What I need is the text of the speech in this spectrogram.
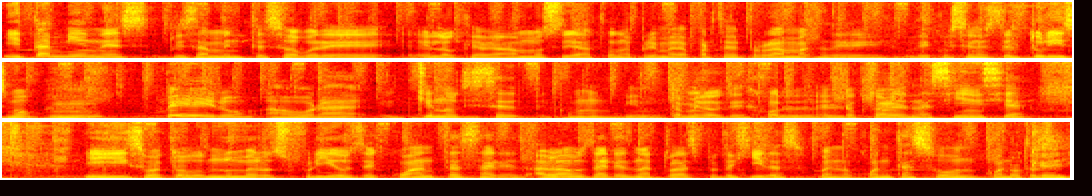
y también es precisamente sobre eh, lo que hablábamos ya con la primera parte del programa de, de cuestiones del turismo, pero ahora, ¿qué nos dice? Como también lo dijo el, doctor en la ciencia y sobre todo números fríos de cuántas áreas, hablamos de áreas naturales protegidas, bueno, cuántas son, cuántos Ok. eh,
